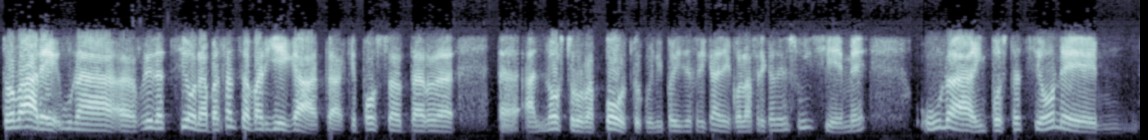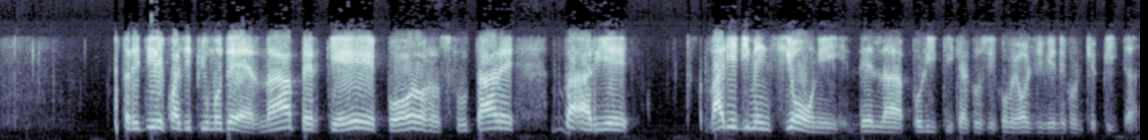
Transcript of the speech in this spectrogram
trovare una eh, relazione abbastanza variegata che possa dar eh, al nostro rapporto con i paesi africani e con l'Africa nel suo insieme una impostazione potrei dire quasi più moderna perché può sfruttare varie, varie dimensioni della politica così come oggi viene concepita.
